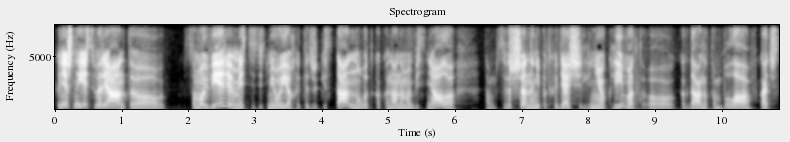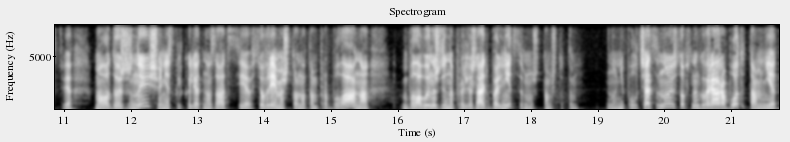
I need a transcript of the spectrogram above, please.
Конечно, есть вариант э, самой Вере вместе с детьми уехать в Таджикистан, но вот как она нам объясняла, там, совершенно неподходящий для нее климат, э, когда она там была в качестве молодой жены еще несколько лет назад, все, все время, что она там пробыла, она была вынуждена пролежать в больнице, потому что там что-то ну, не получается. Ну и, собственно говоря, работы там нет.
